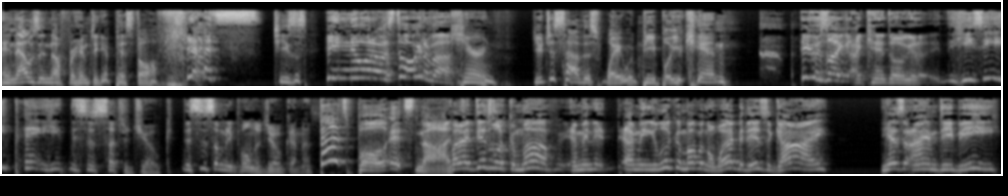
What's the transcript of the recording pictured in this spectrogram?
and that was enough for him to get pissed off. Yes, Jesus, he knew what I was talking about. Karen, you just have this way with people. You can't. He was like, "I can't do it." He's he, he. This is such a joke. This is somebody pulling a joke on us. That's bull. It's not. But I did look him up. I mean, it, I mean, you look him up on the web. It is a guy. He has an IMDb.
